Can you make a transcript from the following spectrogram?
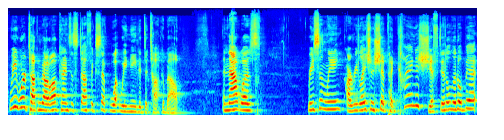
we were talking about all kinds of stuff except what we needed to talk about. And that was recently our relationship had kind of shifted a little bit.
